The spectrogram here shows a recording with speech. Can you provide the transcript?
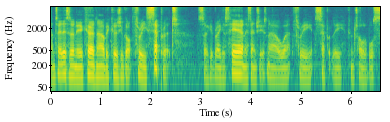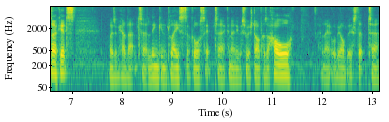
And so this has only occurred now because you've got three separate circuit breakers here, and essentially it's now uh, three separately controllable circuits. Whereas if you had that uh, link in place, of course, it uh, can only be switched off as a whole, and then it will be obvious that uh,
